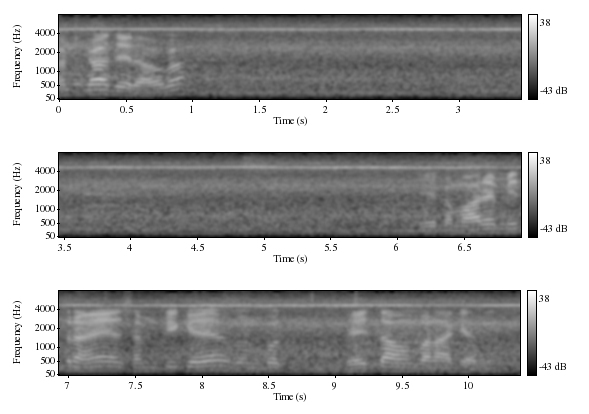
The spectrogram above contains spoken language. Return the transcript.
झटका दे रहा होगा। एक हमारे मित्र हैं एस के, उनको भेजता हूँ बना के अभी।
